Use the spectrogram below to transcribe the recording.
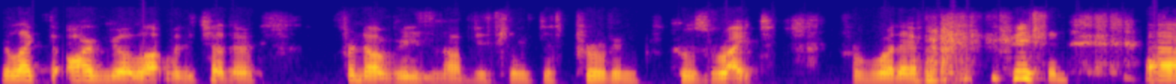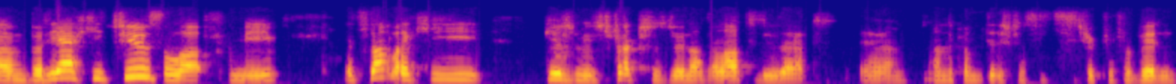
We like to argue a lot with each other for no reason, obviously, just proving who's right for whatever reason. Um, but yeah, he cheers a lot for me. It's not like he gives me instructions. You're not allowed to do that um, on the competitions. It's strictly forbidden.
